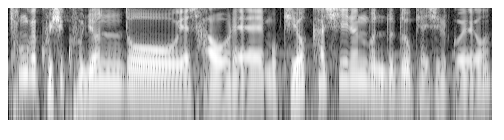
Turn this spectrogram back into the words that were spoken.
1999년도의 4월에 뭐 기억하시는 분들도 계실 거예요.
